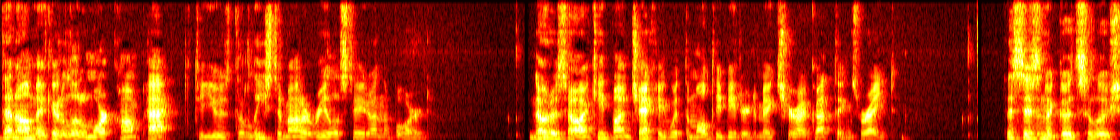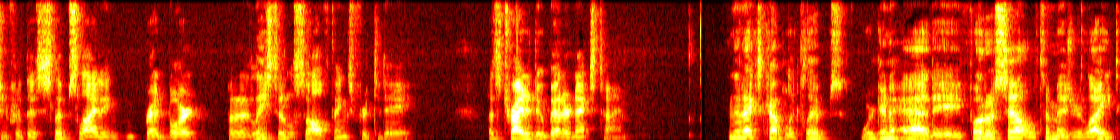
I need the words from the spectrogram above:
Then I'll make it a little more compact to use the least amount of real estate on the board. Notice how I keep on checking with the multimeter to make sure I've got things right. This isn't a good solution for this slip sliding breadboard, but at least it'll solve things for today. Let's try to do better next time. In the next couple of clips, we're going to add a photocell to measure light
